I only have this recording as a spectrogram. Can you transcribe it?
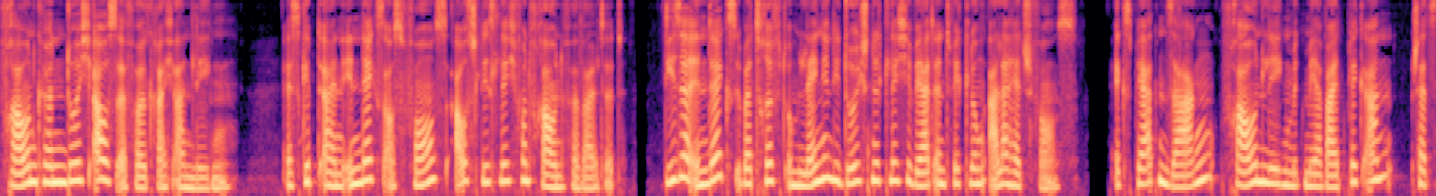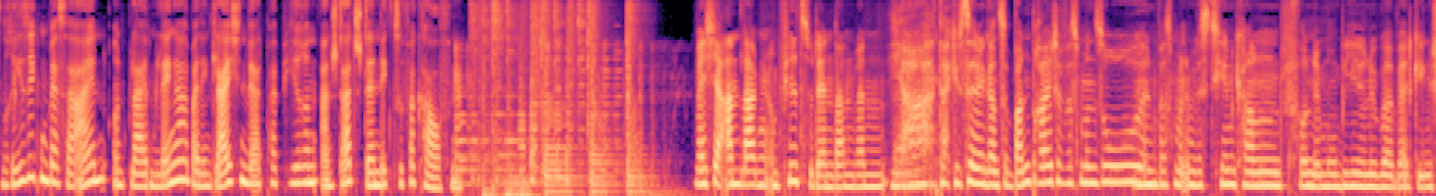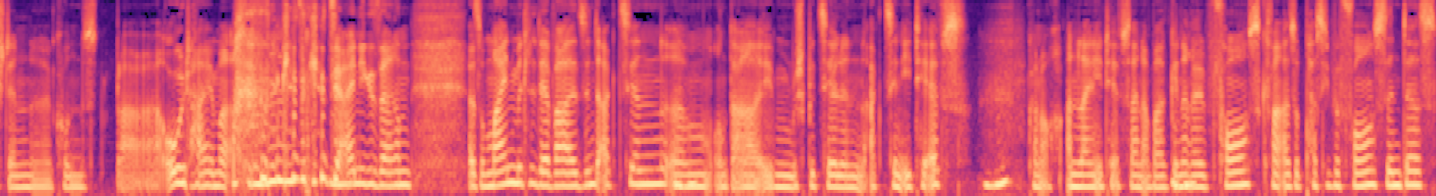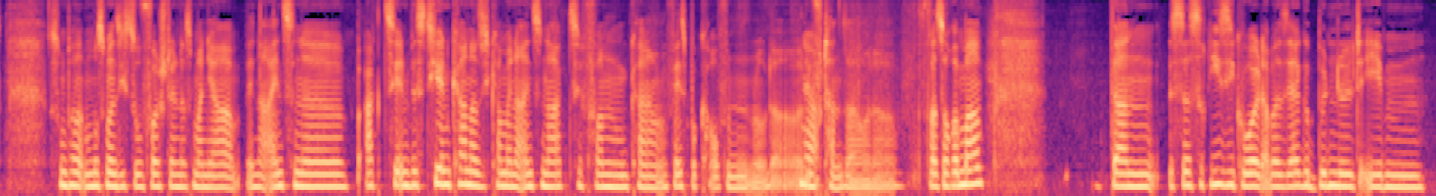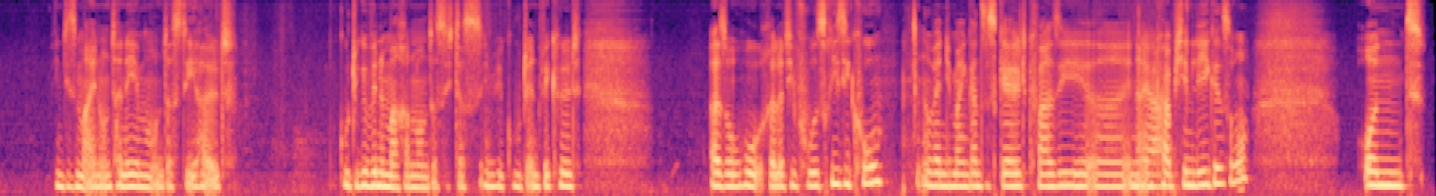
Frauen können durchaus erfolgreich anlegen. Es gibt einen Index aus Fonds ausschließlich von Frauen verwaltet. Dieser Index übertrifft um Längen die durchschnittliche Wertentwicklung aller Hedgefonds. Experten sagen, Frauen legen mit mehr Weitblick an, schätzen Risiken besser ein und bleiben länger bei den gleichen Wertpapieren, anstatt ständig zu verkaufen. Welche Anlagen empfiehlst du denn dann, wenn. Ja, da gibt es ja eine ganze Bandbreite, was man so, mhm. in was man investieren kann, von Immobilien über Wertgegenstände, Kunst, bla, Oldtimer. Mhm. gibt es ja mhm. einige Sachen. Also mein Mittel der Wahl sind Aktien mhm. ähm, und da eben speziell in Aktien-ETFs. Mhm. Kann auch Anleihen-ETF sein, aber generell mhm. Fonds, also passive Fonds sind das. Das muss man sich so vorstellen, dass man ja in eine einzelne Aktie investieren kann. Also ich kann mir eine einzelne Aktie von keine Ahnung, Facebook kaufen oder ja. Lufthansa oder was auch immer. Dann ist das Risiko halt aber sehr gebündelt eben in diesem einen Unternehmen und dass die halt gute Gewinne machen und dass sich das irgendwie gut entwickelt. Also ho relativ hohes Risiko, wenn ich mein ganzes Geld quasi äh, in ein ja. Körbchen lege so. Und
